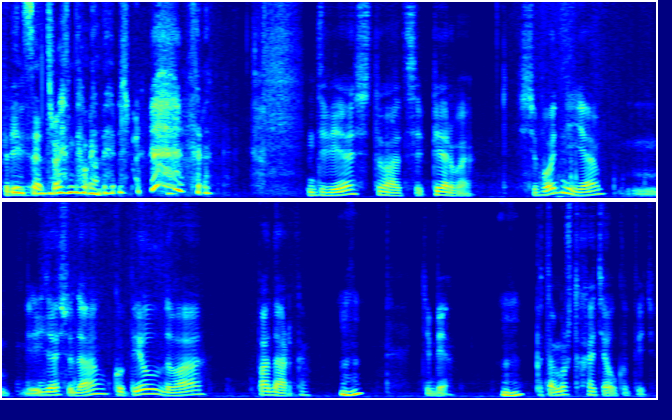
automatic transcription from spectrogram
Привет. Инсетра, давай дальше. Две ситуации. Первая. Сегодня я, идя сюда, купил два подарка тебе, потому что хотел купить.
